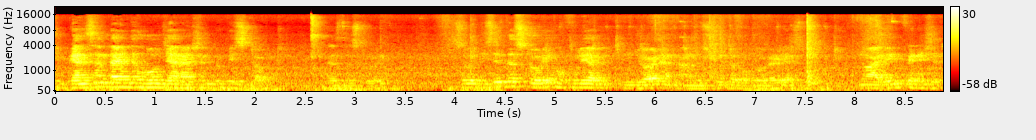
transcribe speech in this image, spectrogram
If grandson died, the whole generation could be stopped. That's the story. So this is the story. Hopefully, I've enjoyed and understood the vocabulary as well. No, I didn't finish it.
